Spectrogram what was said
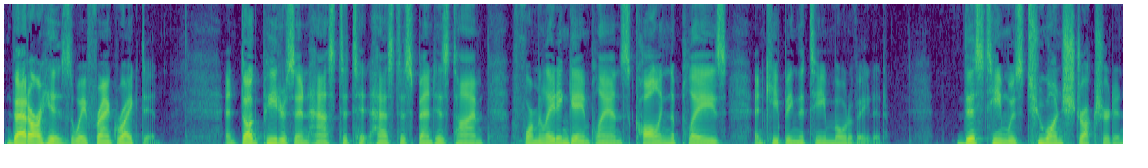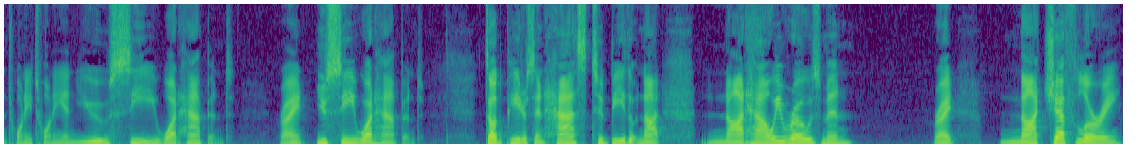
that are his, the way Frank Reich did. And Doug Pederson has to t- has to spend his time formulating game plans, calling the plays, and keeping the team motivated. This team was too unstructured in 2020, and you see what happened, right? You see what happened. Doug Pederson has to be the not not Howie Roseman, right? not Jeff Lurie,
